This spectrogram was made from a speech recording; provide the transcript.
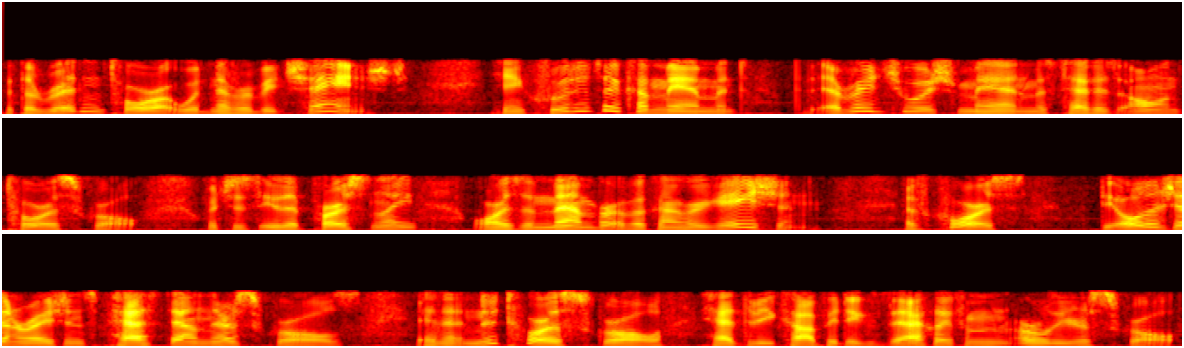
that the written Torah would never be changed? He included a commandment that every Jewish man must have his own Torah scroll, which is either personally or as a member of a congregation. Of course, the older generations passed down their scrolls, and a new Torah scroll had to be copied exactly from an earlier scroll,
